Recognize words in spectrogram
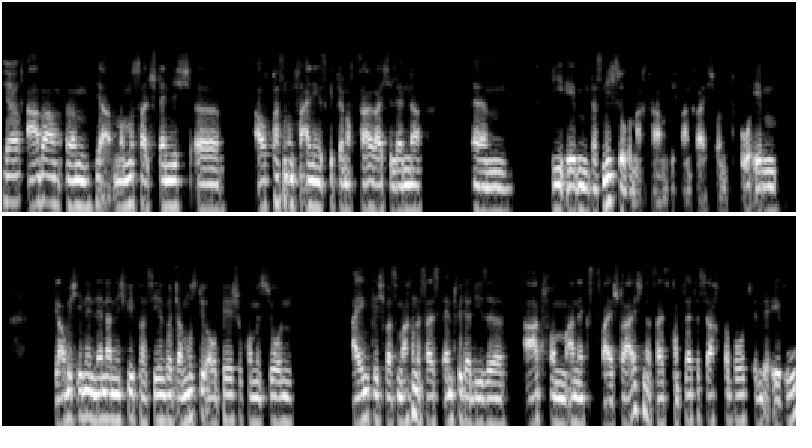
Ja. Aber ähm, ja, man muss halt ständig äh, aufpassen und vor allen Dingen, es gibt ja noch zahlreiche Länder, ähm, die eben das nicht so gemacht haben wie Frankreich und wo eben, glaube ich, in den Ländern nicht viel passieren wird. Da muss die Europäische Kommission eigentlich was machen. Das heißt, entweder diese Art vom Annex 2 streichen, das heißt komplettes Jagdverbot in der EU,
